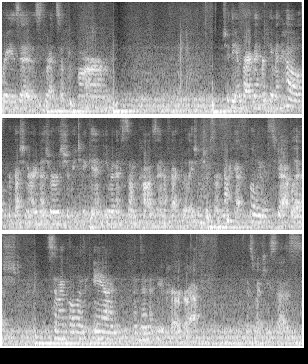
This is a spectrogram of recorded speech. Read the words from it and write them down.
raises threats of harm to the environment or human health, precautionary measures should be taken even if some cause and effect relationships are not yet fully established, semicolon, and, and then a new paragraph is what he says.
